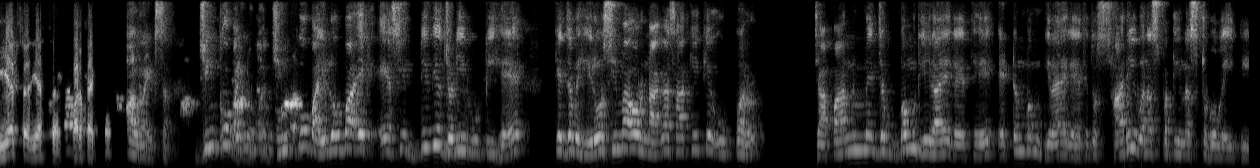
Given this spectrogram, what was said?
Yes sir yes sir perfect sir all right sir ginkgo biloba ginkgo biloba एक ऐसी दिव्य जड़ी बूटी है कि जब हिरोशिमा और नागासाकी के ऊपर जापान में जब बम गिराए गए थे एटम बम गिराए गए थे तो सारी वनस्पति नष्ट हो गई थी।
